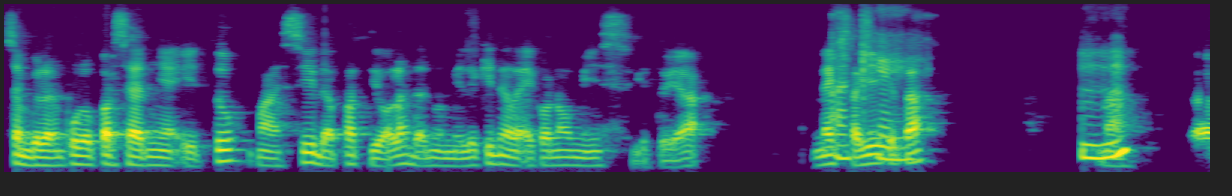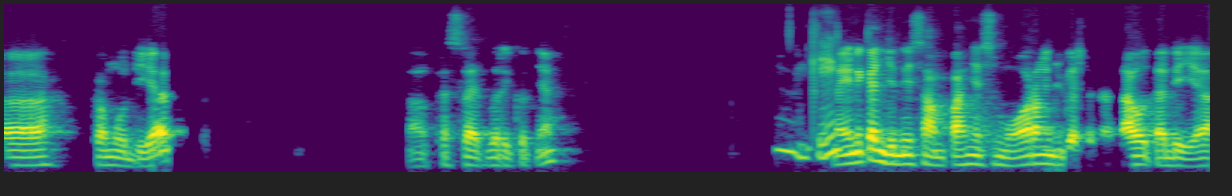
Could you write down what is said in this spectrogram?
90%-nya itu masih dapat diolah dan memiliki nilai ekonomis gitu ya. Next lagi Oke. kita. Mhm. Nah, eee, kemudian eee, ke slide berikutnya. Oke. Nah, ini kan jenis sampahnya semua orang juga sudah tahu tadi ya.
